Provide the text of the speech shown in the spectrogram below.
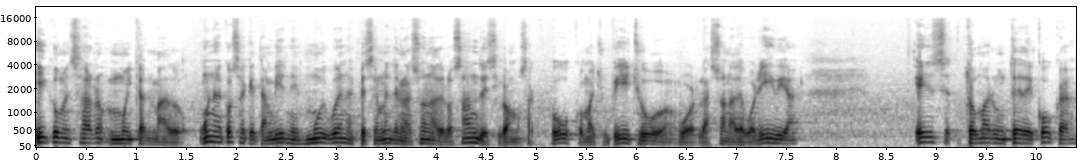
y comenzar muy calmado. Una cosa que también es muy buena, especialmente en la zona de los Andes, si vamos a Cusco, Machu Picchu o la zona de Bolivia, es tomar un té de coca,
